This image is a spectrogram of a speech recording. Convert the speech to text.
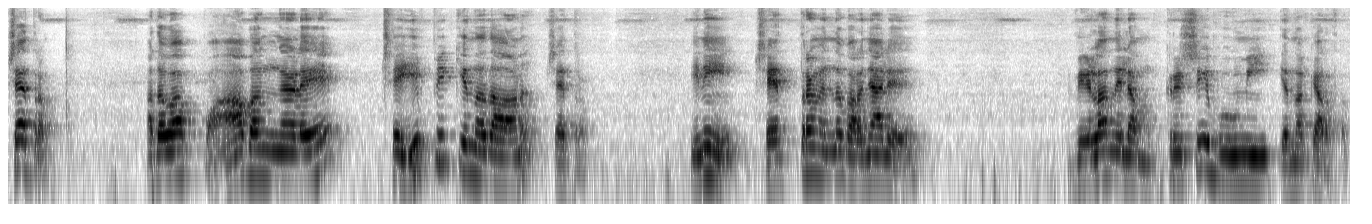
ക്ഷേത്രം. അഥവാ പാപങ്ങളെ ക്ഷയിപ്പിക്കുന്നതാണ് ക്ഷേത്രം. ഇനി ക്ഷേത്രം എന്ന് പറഞ്ഞാൽ വിളനിലം കൃഷിഭൂമി എന്നൊക്കെ അർത്ഥം.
